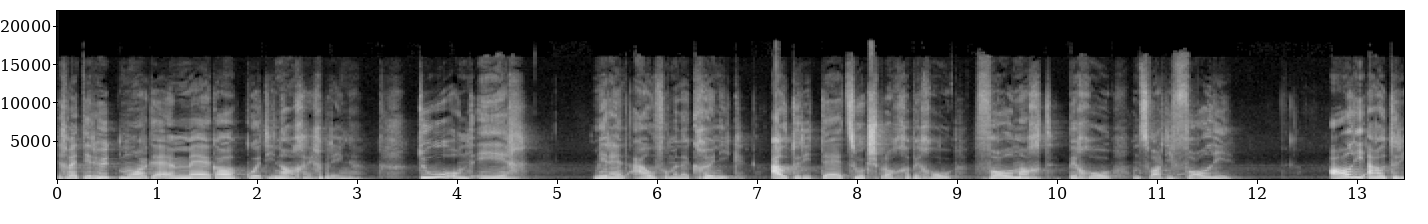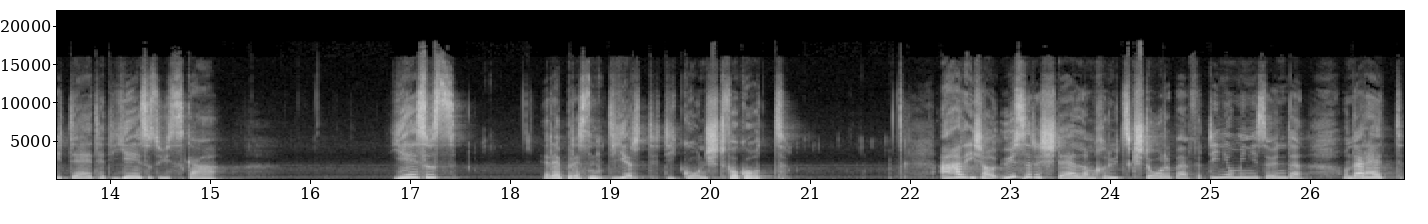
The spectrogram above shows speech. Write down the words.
Ich werde dir heute Morgen eine mega gute Nachricht bringen. Du und ich, wir haben auch von einem König Autorität zugesprochen bekommen, Vollmacht bekommen, und zwar die volle. Alle Autorität hat Jesus uns gegeben. Jesus repräsentiert die Gunst von Gott. Er ist an unserer Stelle am Kreuz gestorben für deine und meine Sünden. Und er hat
